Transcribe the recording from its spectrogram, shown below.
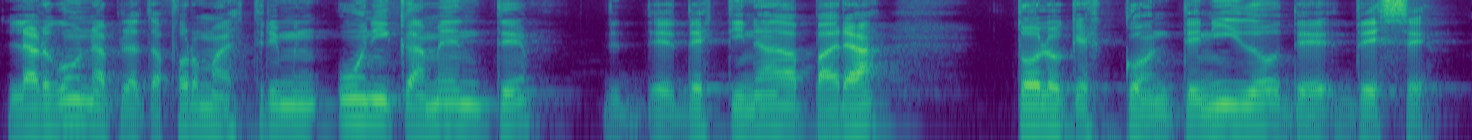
largó una plataforma de streaming únicamente destinada para todo lo que es contenido de DC.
